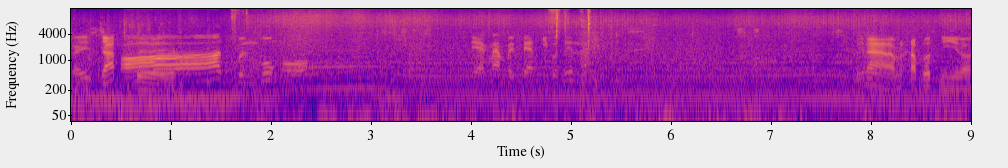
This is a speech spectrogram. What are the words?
ไก่จัดอ๋อเลยเบิ่งวงออกแดกน้ำไปแปดสิบเปอร์เซ็นต์นะไม่น่ามันขับรถหนีเรา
